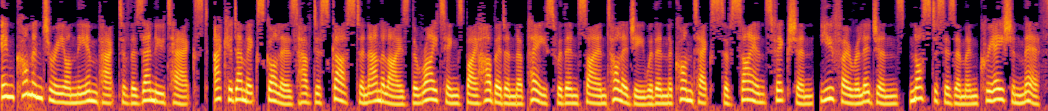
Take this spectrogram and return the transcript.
In commentary on the impact of the Xenu text, academic scholars have discussed and analyzed the writings by Hubbard and their place within Scientology within the contexts of science fiction, UFO religions, Gnosticism and creation myths,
